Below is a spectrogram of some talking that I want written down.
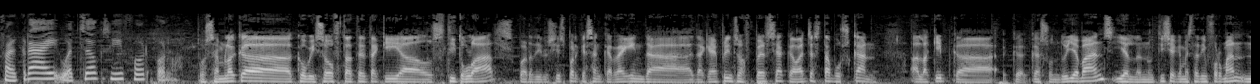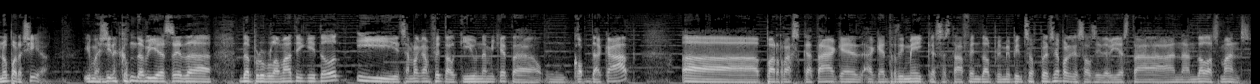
Far Cry, Watch Dogs i For Honor. Pues sembla que, que Ubisoft ha tret aquí els titulars, per dir-ho així, perquè s'encarreguin d'aquest Prince of Persia que vaig estar buscant a l'equip que, que, que s'enduia abans i en la notícia que m'he estat informant no apareixia. Imagina com devia ser de, de problemàtic i tot i sembla que han fet aquí una miqueta un cop de cap uh, per rescatar aquest, aquest remake que s'estava fent del primer Prince of Persia perquè se'ls hi devia estar anant de les mans.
